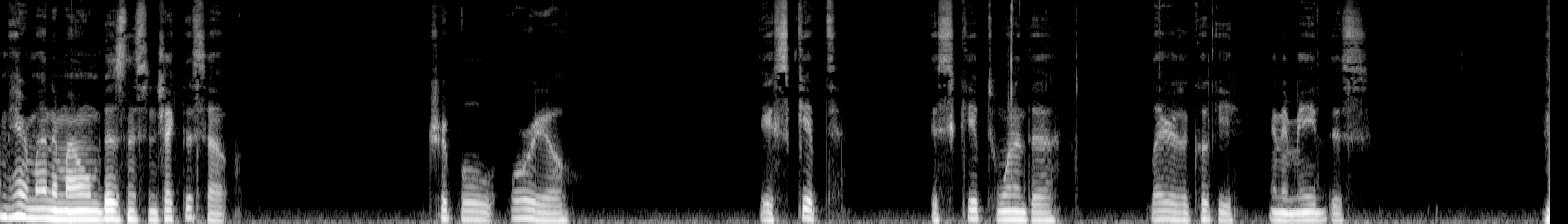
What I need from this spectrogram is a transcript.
I'm here minding my own business and check this out. Triple Oreo. It skipped. It skipped one of the layers of cookie and it made this.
